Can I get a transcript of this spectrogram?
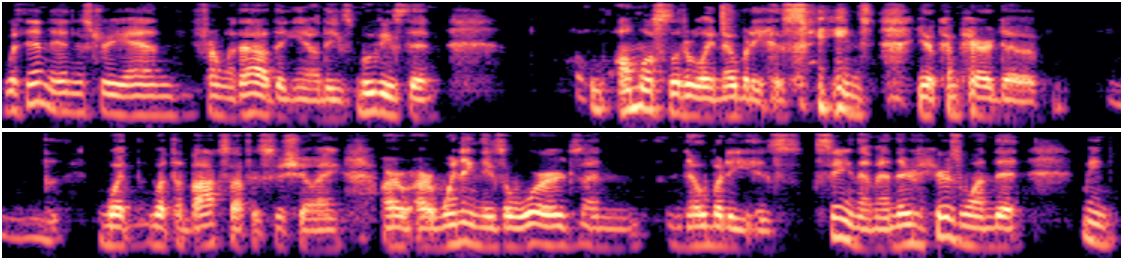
within the industry and from without that you know these movies that almost literally nobody has seen, you know, compared to what what the box office is showing are, are winning these awards and nobody is seeing them. And there, here's one that I mean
